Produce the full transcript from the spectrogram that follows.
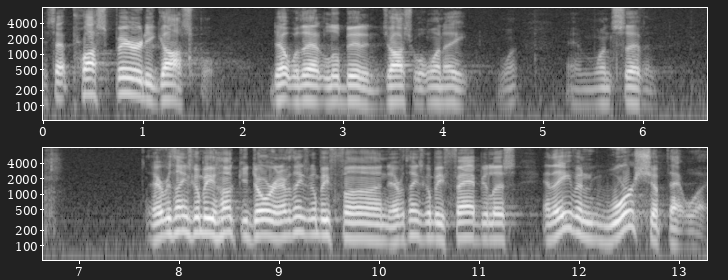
It's that prosperity gospel. Dealt with that a little bit in Joshua 1 8 and 1 7. Everything's going to be hunky dory and everything's going to be fun, everything's going to be fabulous, and they even worship that way.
